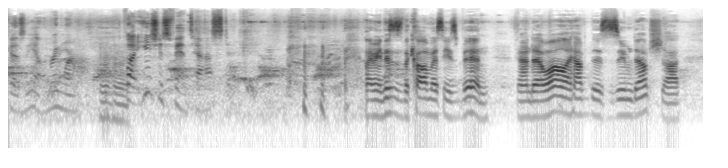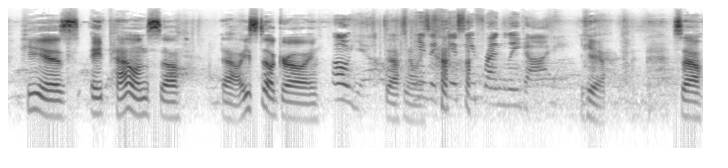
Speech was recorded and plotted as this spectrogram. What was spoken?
because you know ringworm. But he's just fantastic. I mean, this is the calmest he's been. And uh, while I have this zoomed out shot, he is eight pounds, so yeah, he's still growing. Oh yeah. Definitely. He's a kissy, friendly guy. Yeah. So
